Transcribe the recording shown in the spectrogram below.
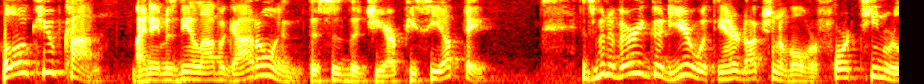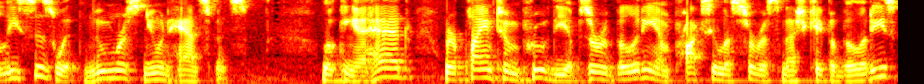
Hello, KubeCon. My name is Neil Abogado, and this is the gRPC update. It's been a very good year with the introduction of over 14 releases with numerous new enhancements. Looking ahead, we're planning to improve the observability and proxyless service mesh capabilities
